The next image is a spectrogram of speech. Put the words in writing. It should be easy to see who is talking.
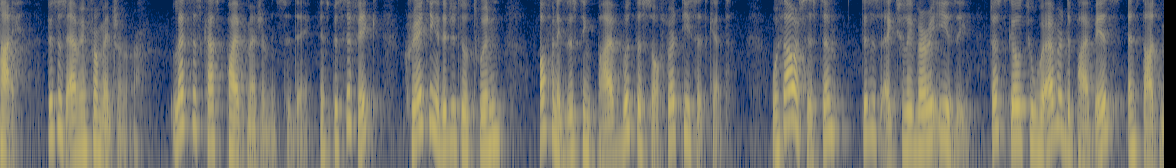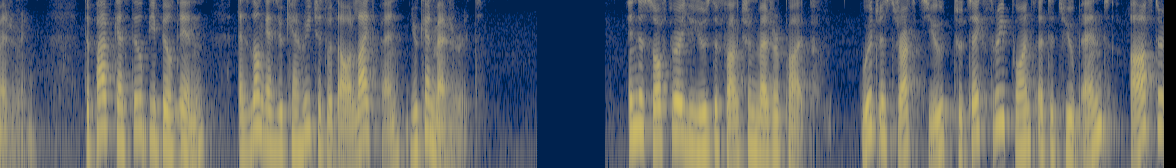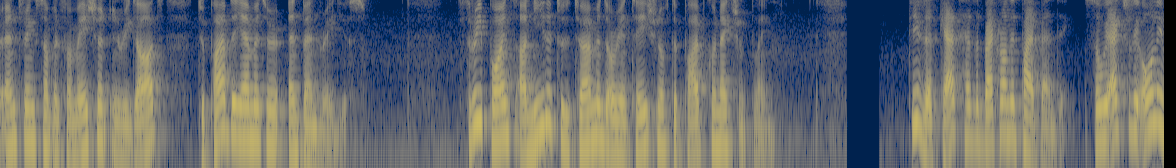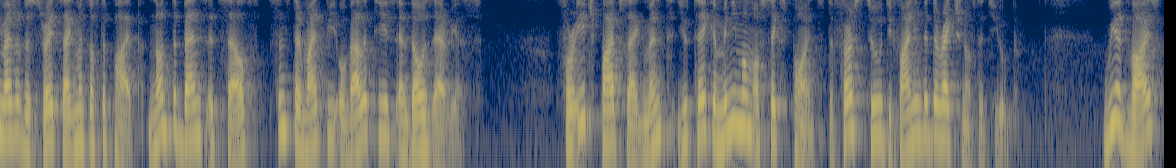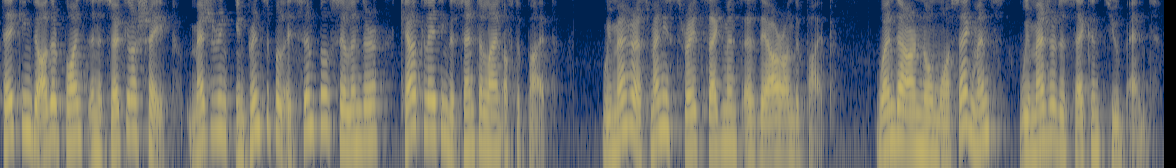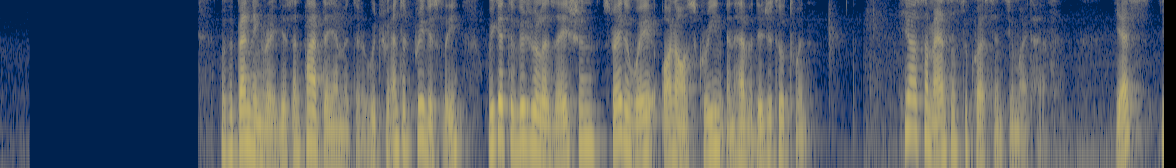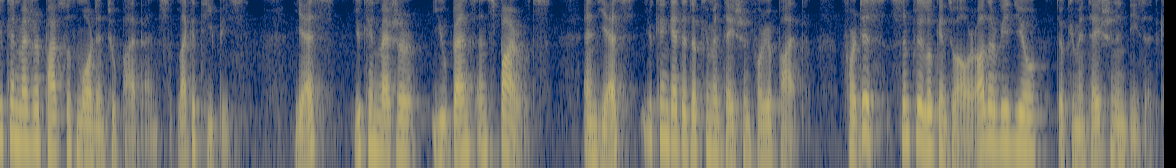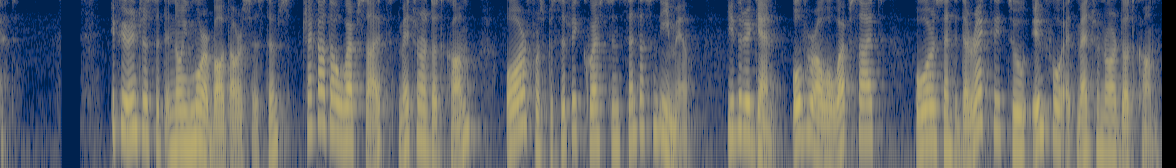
Speaker 1: Hi, this is Erwin from Metronor. Let's discuss pipe measurements today. In specific, creating a digital twin of an existing pipe with the software TeZetCAD. With our system, this is actually very easy. Just go to wherever the pipe is and start measuring. The pipe can still be built in. As long as you can reach it with our light pen, you can measure it. In the software you use the function measure pipe which instructs you to take three points at the tube end after entering some information in regard to pipe diameter and bend radius. Three points are needed to determine the orientation of the pipe connection plane. TeZetCAD has a background in pipe bending, so we actually only measure the straight segments of the pipe, not the bends itself, since there might be ovalities in those areas. For each pipe segment, you take a minimum of 6 points, the first two defining the direction of the tube. We advise taking the other points in a circular shape, measuring in principle a simple cylinder, calculating the center line of the pipe. We measure as many straight segments as there are on the pipe. When there are no more segments, we measure the second tube end. With the bending radius and pipe diameter, which we entered previously, we get the visualization straight away on our screen and have a digital twin. Here are some answers to questions you might have. Yes, you can measure pipes with more than two pipe ends, like a T-piece. Yes, you can measure U-bends and spirals. And yes, you can get the documentation for your pipe. For this, simply look into our other video, Documentation in TeZetCAD. If you're interested in knowing more about our systems, check out our website, metronor.com, or for specific questions, send us an email, either again over our website or send it directly to info at metronor.com.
